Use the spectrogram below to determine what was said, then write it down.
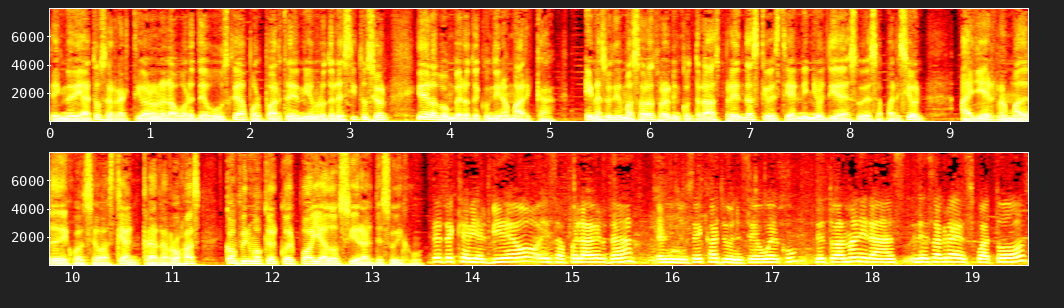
De inmediato se reactivaron las labores de búsqueda por parte de miembros de la institución y de los bomberos de Cundinamarca. En las últimas horas fueron encontradas prendas que vestía el niño el día de su desaparición. Ayer, la madre de Juan Sebastián, Clara Rojas, confirmó que el cuerpo hallado sí era el de su hijo. Desde que vi el video, esa fue la verdad. El niño se cayó en ese hueco. De todas maneras, les agradezco a todos.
